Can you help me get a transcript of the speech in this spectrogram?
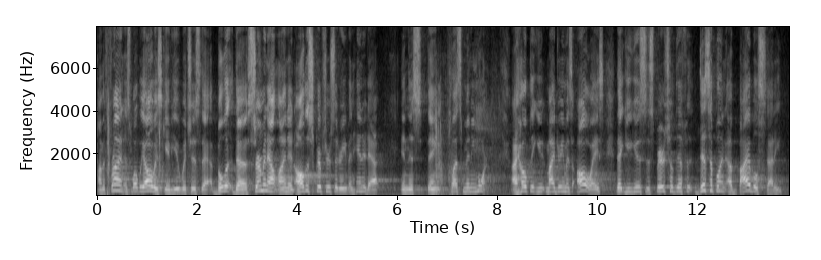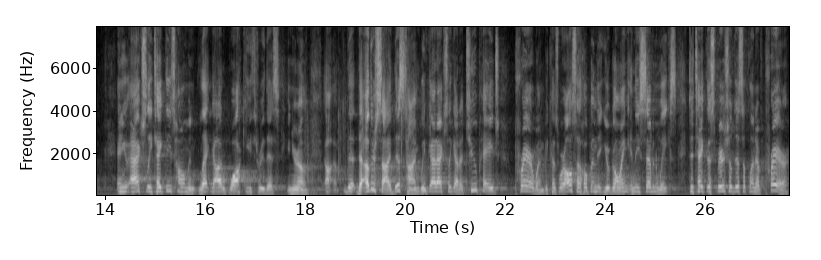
On the front is what we always give you, which is the, bullet, the sermon outline and all the scriptures that are even hinted at in this thing, plus many more. I hope that you, my dream is always that you use the spiritual dif- discipline of Bible study and you actually take these home and let God walk you through this in your own. Uh, the, the other side, this time, we've got actually got a two page prayer one because we're also hoping that you're going in these seven weeks to take the spiritual discipline of prayer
